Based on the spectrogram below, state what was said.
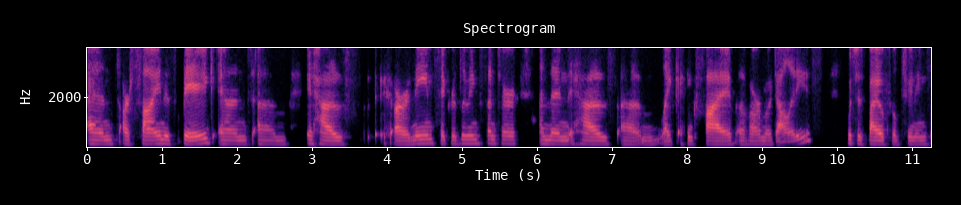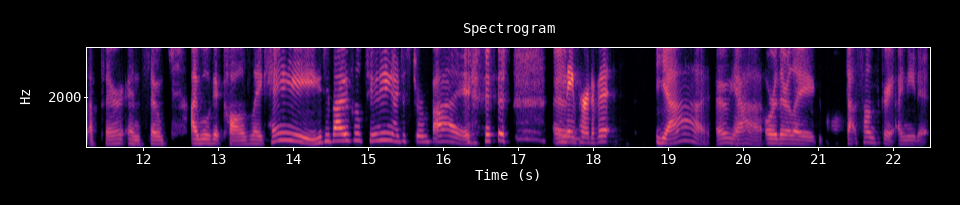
and our sign is big and um, it has our name, Sacred Living Center. And then it has um, like, I think, five of our modalities which is biofield tunings up there. And so I will get calls like, hey, you do biofield tuning? I just drove by. and, and, they've heard of it? Yeah. Oh, yeah. yeah. Or they're like, that sounds great. I need it.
